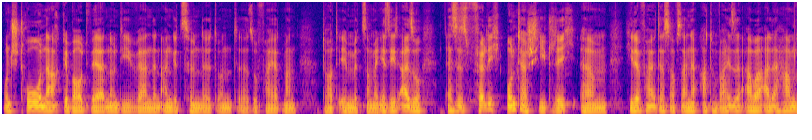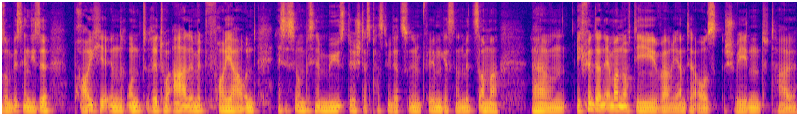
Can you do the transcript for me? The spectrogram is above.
und Stroh nachgebaut werden und die werden dann angezündet und äh, so feiert man dort eben mit Sommer. Ihr seht also, es ist völlig unterschiedlich. Ähm, jeder feiert das auf seine Art und Weise, aber alle haben so ein bisschen diese Bräuche in, und Rituale mit Feuer und es ist so ein bisschen mystisch. Das passt wieder zu dem Film gestern Mitsommer. Ähm, ich finde dann immer noch die Variante aus Schweden total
